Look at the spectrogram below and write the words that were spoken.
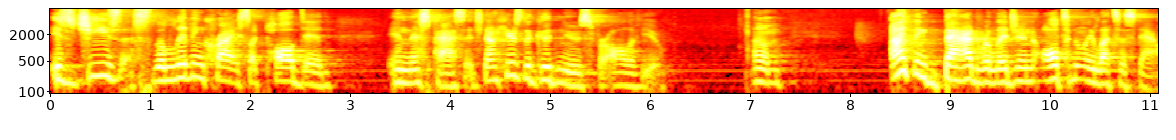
is Jesus, the living Christ, like Paul did in this passage. Now, here's the good news for all of you. Um, I think bad religion ultimately lets us down.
